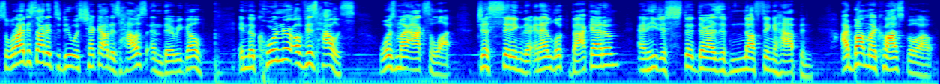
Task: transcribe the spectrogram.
So what I decided to do was check out his house and there we go. In the corner of his house was my axolot just sitting there and I looked back at him and he just stood there as if nothing happened. I brought my crossbow out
